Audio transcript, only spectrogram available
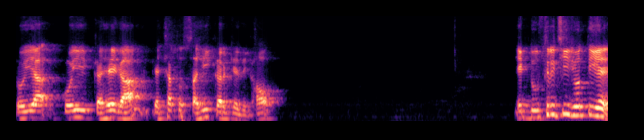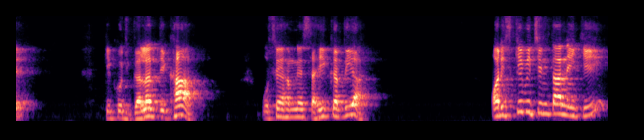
तो या कोई कहेगा कि अच्छा तो सही करके दिखाओ। एक दूसरी चीज़ होती है कि कुछ गलत दिखा, उसे हमने सही कर दिया। और इसकी भी चिंता नहीं की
